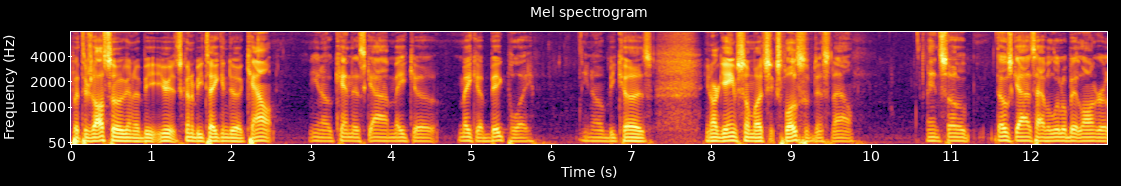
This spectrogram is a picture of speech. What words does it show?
but there's also going to be it's going to be taken into account. You know, can this guy make a make a big play? You know, because you know our game's so much explosiveness now, and so those guys have a little bit longer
